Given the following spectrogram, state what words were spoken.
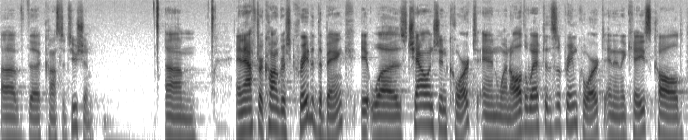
of the Constitution. Um, and after Congress created the bank, it was challenged in court and went all the way up to the Supreme Court. And in a case called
